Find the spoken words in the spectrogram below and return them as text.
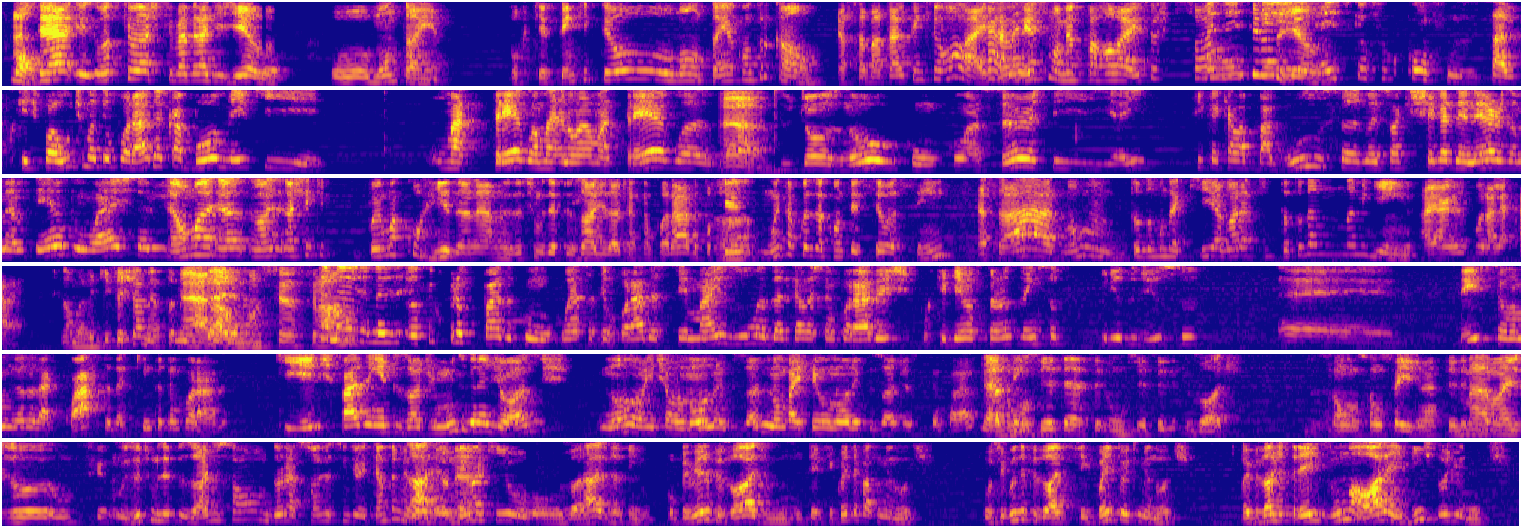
Bom. Até, outro que eu acho que vai virar de gelo, o Montanha. Porque tem que ter o montanha contra o cão. Essa batalha tem que rolar. Cara, e mas nesse é- momento, pra rolar isso, acho que só Mas é isso, que, gelo. é isso que eu fico confuso, sabe? Porque, tipo, a última temporada acabou meio que uma trégua, mas não é uma trégua É. do Jon Snow com, com a Cersei, e aí fica aquela bagunça, mas só que chega a Daenerys ao mesmo tempo em Westeros. É uma. é- Eu achei que foi uma corrida, né? Nos últimos episódios da última temporada, porque Aham. muita coisa aconteceu assim. Essa, ah, vamos, todo mundo aqui, agora tá todo mundo amiguinho. Aí a muralha cai. Não, mas aqui fechamento também é, sério, não, né? É, final. mas, mas eu fico preocupado com, com essa temporada ser mais uma daquelas temporadas, porque Game of Thrones vem sofrido disso é, desde, se eu não me engano, da quarta, da quinta temporada. Que eles fazem episódios muito grandiosos, normalmente é o nono episódio, não vai ter o nono episódio essa temporada. É, tem- vão ser até vão ser seis episódios. são, são seis, né? Seis Mas, episódios. mas o- o os últimos episódios são durações assim de 80 Ah, minutos. eu né? tenho aqui os horários, assim, o primeiro episódio um, tem 54 minutos, o segundo episódio 58 minutos, o episódio 3, 1 hora e 22 minutos.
